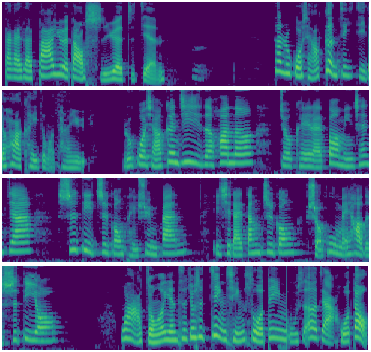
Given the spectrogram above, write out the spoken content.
大概在八月到十月之间。那如果想要更积极的话，可以怎么参与？如果想要更积极的话呢，就可以来报名参加湿地志工培训班。一起来当志工，守护美好的湿地哦！哇，总而言之就是尽情锁定五十二甲活动。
